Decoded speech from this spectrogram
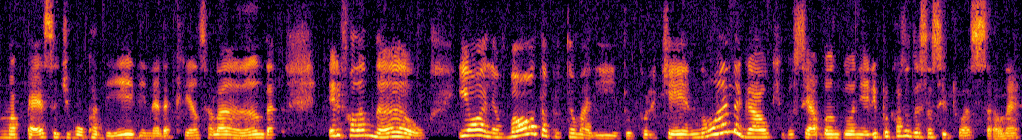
uma peça de roupa dele, né, da criança, ela anda. Ele fala: não. E olha, volta pro teu marido, porque não é legal que você abandone ele por causa dessa situação, né?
